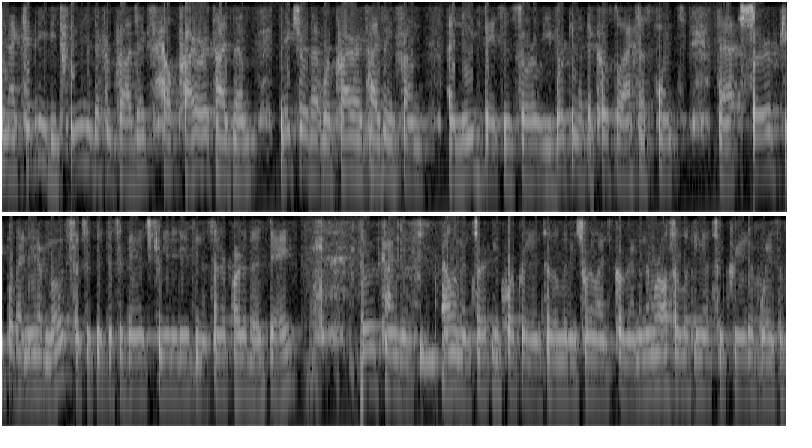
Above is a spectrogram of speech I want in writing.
connectivity between the different projects, help prioritize them, make sure that we're prioritizing from a needs basis. So are we working at the coastal access points that serve people that need it most, such as the disadvantaged communities in the center part of the day? Those kinds of elements are incorporated into the Living Shorelines program. And then we're also looking at some creative ways of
